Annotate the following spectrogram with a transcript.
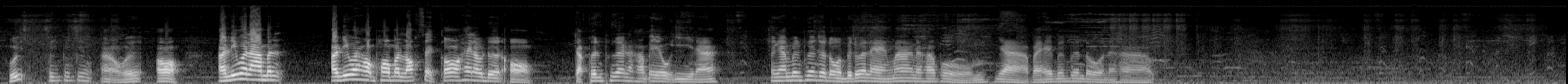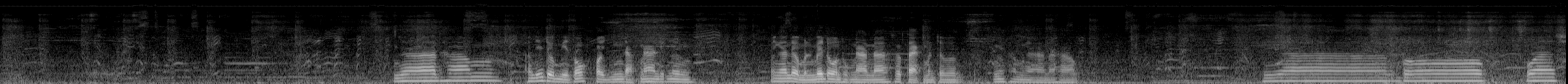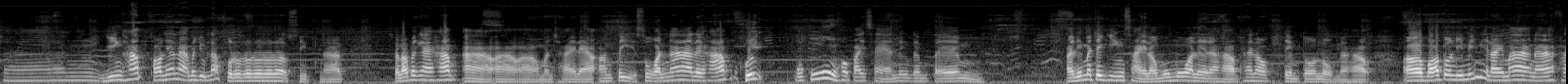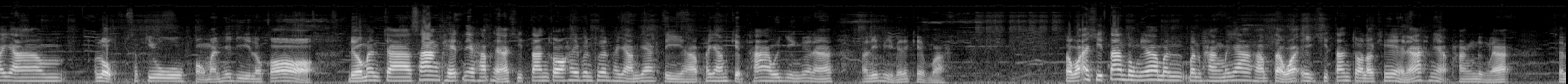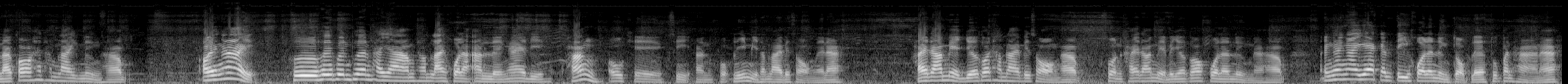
อุ้ยปิ้งปิ้งปิ้งอ้าวเฮ้ยอ๋ออันนี้เวลามัน อันนี้ว่าพอมันล็อกเสร็จก็ให้เราเดินออกจากเพื่อนๆนะครับ AOE นะไม่งั้นเพื่อนๆจะโดนไปด้วยแรงมากนะครับ ผมอย่าไปให้เพื่อนๆโดนนะครับอย่าทำอันนี้เดี๋ยวมีต้องขอยิงดักหน้านิดนึง ไม่งั้นเดี๋ยวมันไม่โดนทุกนัดนะสแต็กมันจะไม่ทำงานนะครับอย่าบอก ว่าฉัน ยิงครับ ตอนนี้แหละมันหยุดแล้วสิบนัดเสร็จแล้วเป็นไงครับ อ้าวอ้าวอ้าวมันใช้แล้ว อันติสวนหน้าเลยครับเฮ้ยโอ้โหเข้าไปแสนหนึ่งเต็มเต็มอันนี้มันจะยิงใส่เรามั่วๆเลยนะครับ ให้เราเต็มตัวหลบนะครับ เออบอสตัวนี้ไม่มีอะไรมากนะ พยายามหลบสกิลของมันให้ดีแล้วก็เดี๋ยวมันจะสร้างเพชรเนี่ยครับแถวอาคิตันก็ให้เพื่อนๆพยายามแยกตีครับ พยายามเก็บท่าไว้ยิงด้วยนะ อันนี้หมีไม่ได้เก็บว่ะ แต่ว่าไอคิตันตรงเนี้ยมันมันพังไม่ยากครับ แต่ว่าไอคิตันจระเข้เห็นะเนี่ยพังหนึ่งแล้ว เสร็จแล้วก็ให้ทำลายอีกหนึ่งครับ เอาง่ายๆคือให้เพื่อนๆพยายามทำลายคนละอันเลยง่ายดีพังโอเคสี่อันครบนี่หมีทำลายไปสองเลยนะใครดาเมจเยอะก็ทำลายไปสองครับ ส่วนใครดาเมจไม่เยอะก็คนละหนึ่งนะครับง่ายๆแยกกันตีคนละหนึ่งจบเลยทุกปัญหานะ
